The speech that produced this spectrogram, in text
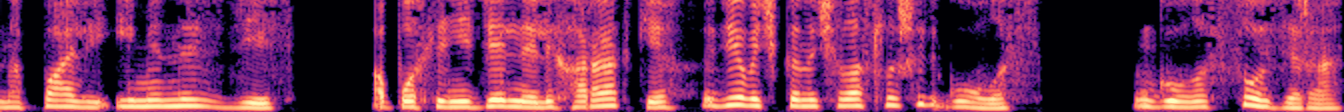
Напали именно здесь, а после недельной лихорадки девочка начала слышать голос. Голос с озера.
